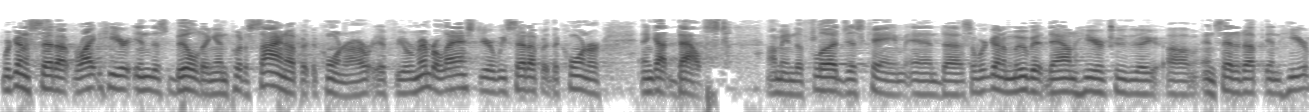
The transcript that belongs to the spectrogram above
We're going to set up right here in this building and put a sign up at the corner. If you remember last year, we set up at the corner and got doused. I mean, the flood just came, and uh, so we're going to move it down here to the uh, and set it up in here.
